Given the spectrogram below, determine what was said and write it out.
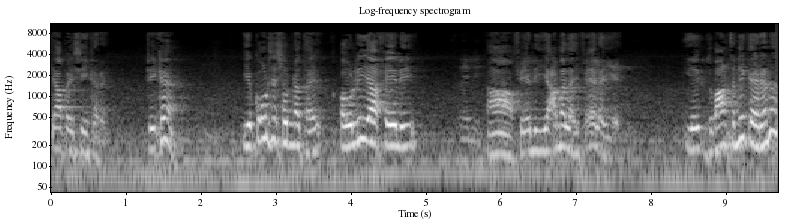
کہ آپ ایسے ہی کریں ٹھیک ہے؟ یہ کون سی سنت ہے؟ قولی یا فیلی ہاں فیلی یہ عمل ہے فیل ہے یہ۔ یہ زبان سے نہیں کہہ رہے نا؟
